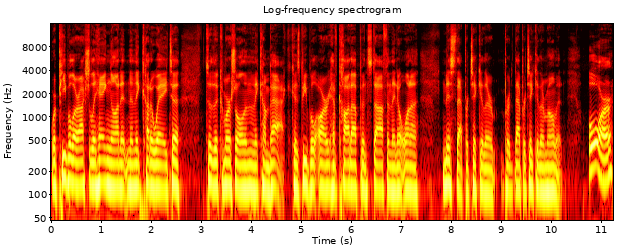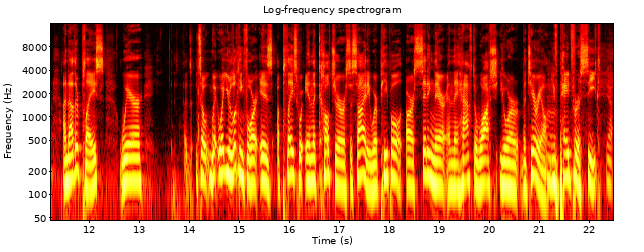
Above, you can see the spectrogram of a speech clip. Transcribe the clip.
where people are actually hanging on it and then they cut away to to the commercial and then they come back because people are have caught up and stuff and they don't want to miss that particular that particular moment. Or another place where so what you're looking for is a place where in the culture or society where people are sitting there and they have to watch your material You've paid for a seat. Yeah.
